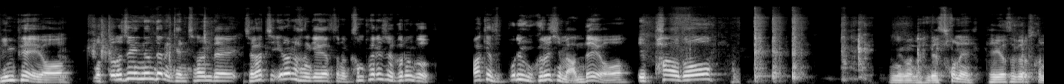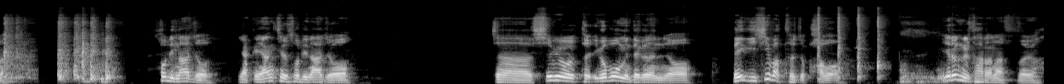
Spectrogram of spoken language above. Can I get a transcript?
민폐예요. 뭐 떨어져 있는 데는 괜찮은데 저같이 이런 환경에서는 컴프레셔 그런 거 밖에서 뿌리고 그러시면 안 돼요. 이 파워도 이거는 내 손에 베여서 그렇구나. 소리 나죠? 약간 양칠 소리 나죠? 자, 12V 이거 보면 되거든요. 120W죠, 파워. 이런 걸 달아놨어요.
